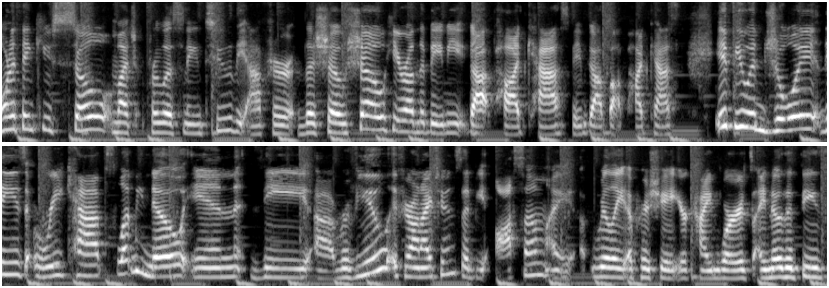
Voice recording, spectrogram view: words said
I want to thank you so much for listening to the After the Show show here on the Baby Got podcast, Baby Got Bot podcast. If you enjoy these recaps, let me know in the uh, review. If you're on iTunes, that'd be awesome. I really appreciate your kind words. I know that these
